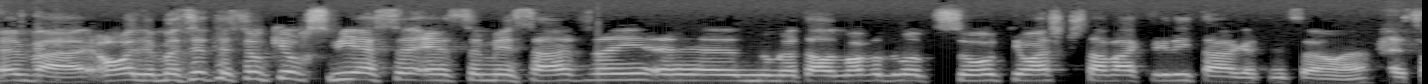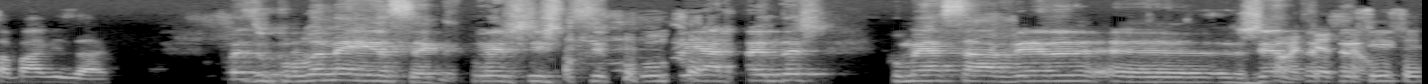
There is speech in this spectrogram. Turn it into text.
É, olha, mas atenção que eu recebi essa, essa mensagem uh, no meu telemóvel de uma pessoa que eu acho que estava a acreditar, atenção, é, é só para avisar. Pois o problema é esse, é que depois isto circula e às tantas começa a haver uh, gente não, a sim, sim.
